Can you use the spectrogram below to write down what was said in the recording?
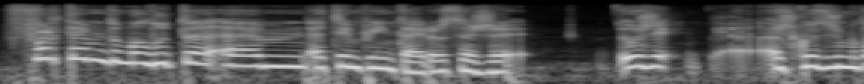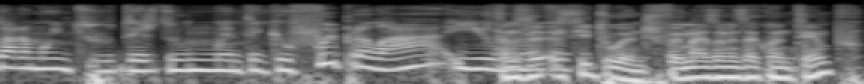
Fartei-me de uma luta hum, a tempo inteiro, ou seja, hoje as coisas mudaram muito desde o momento em que eu fui para lá e o que... situa-nos. Foi mais ou menos há quanto tempo?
